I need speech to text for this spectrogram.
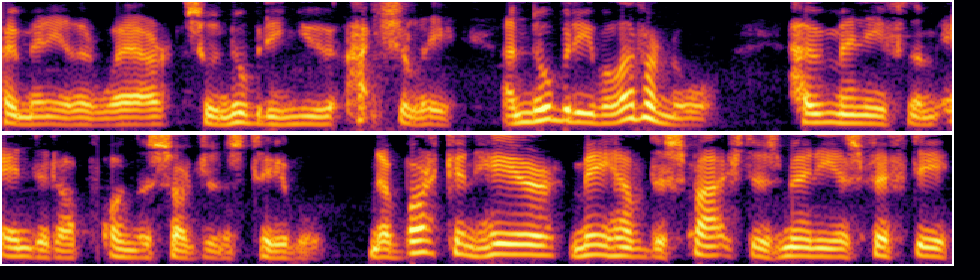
how many there were, so nobody knew actually, and nobody will ever know how many of them ended up on the surgeon's table. Now, Burke and Hare may have dispatched as many as 50,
